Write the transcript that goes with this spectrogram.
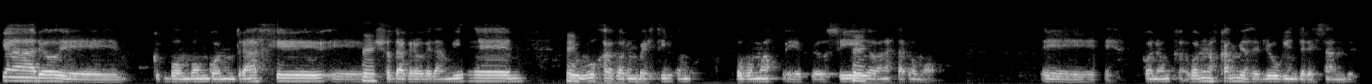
claro, eh, Bombón con un traje, eh, Sí. Bellota creo que también, Sí. Burbuja con un vestido un poco más eh, producido, Sí. van a estar como eh, con, un- con unos cambios de look interesantes.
